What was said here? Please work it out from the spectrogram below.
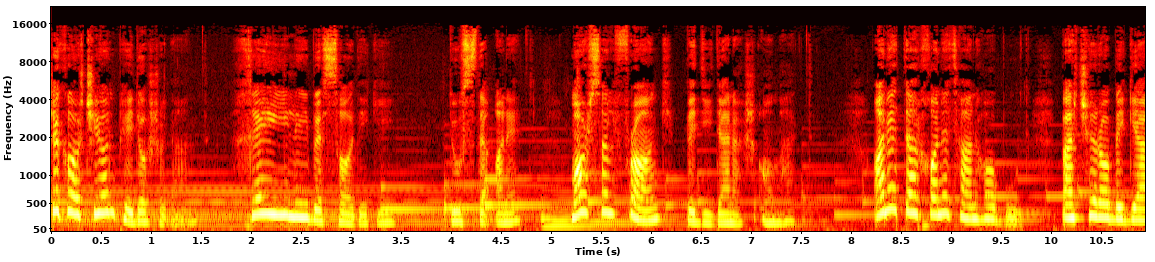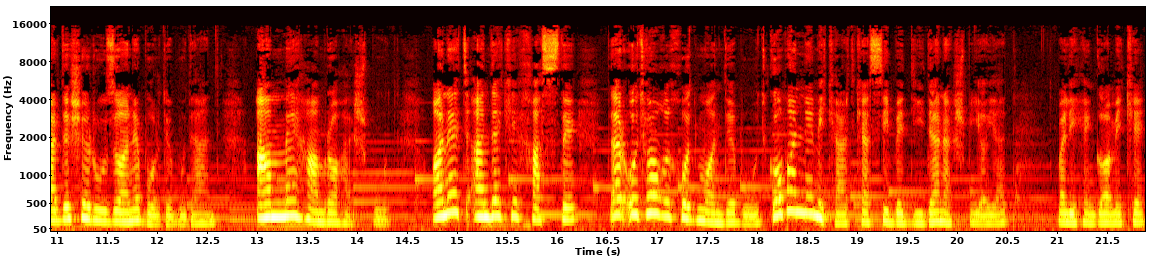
شکارچیان پیدا شدند. خیلی به سادگی. دوست آنت مارسل فرانک به دیدنش آمد. آنت در خانه تنها بود. بچه را به گردش روزانه برده بودند. امه همراهش بود. آنت اندکی خسته در اتاق خود مانده بود. گمان نمی کرد کسی به دیدنش بیاید. ولی هنگامی که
